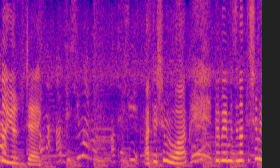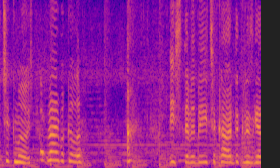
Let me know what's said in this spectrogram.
O da yüzecek. Ama ateşi var ateşi. Ateşi mi var? Bebeğimizin ateşi mi çıkmış? Ver bakalım. Ah, İşte bebeği çıkardık rüzgar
